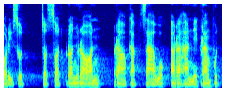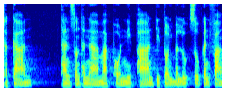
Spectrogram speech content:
บริสุทธิ์ สดสดร้อนร้อนราวกับสาวกอรหันในครั้งพุทธกาลท่านสนทนามรรคผลนิพพานที่ตนบรรลุสู่กันฟัง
